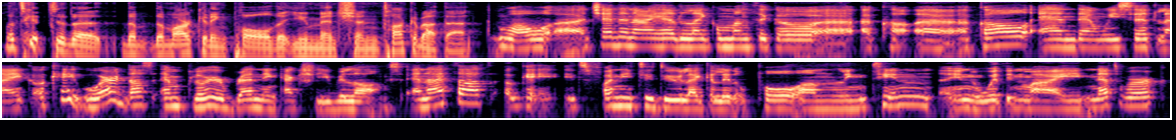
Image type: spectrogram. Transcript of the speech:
Let's get to the, the, the marketing poll that you mentioned. Talk about that. Well, uh, Chad and I had like a month ago uh, a, call, uh, a call, and then we said like, okay, where does employer branding actually belongs? And I thought, okay, it's funny to do like a little poll on LinkedIn in within my network,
